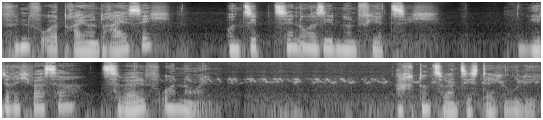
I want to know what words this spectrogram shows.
5.33 Uhr und 17.47 Uhr. Niedrigwasser 12.09 Uhr. 28. Juli.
